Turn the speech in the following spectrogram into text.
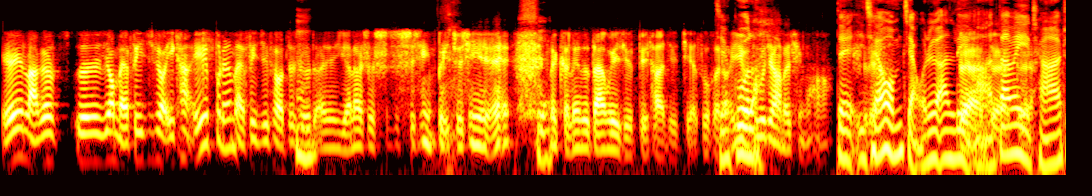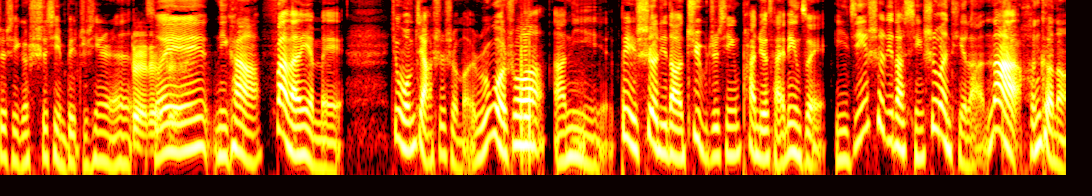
哎哪个呃要买飞机票，一看哎不能买飞机票，这时候嗯呃原来是失失信被执行人，那可能这单位就对他就解除合同，了有过这样的情况。对，以前我们讲过这个案例啊，单位一查，这是一个失信被执行人，对对所以你看啊，饭碗也没。就我们讲是什么？如果说啊，你被涉及到拒不执行判决裁定罪，已经涉及到刑事问题了，那很可能，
